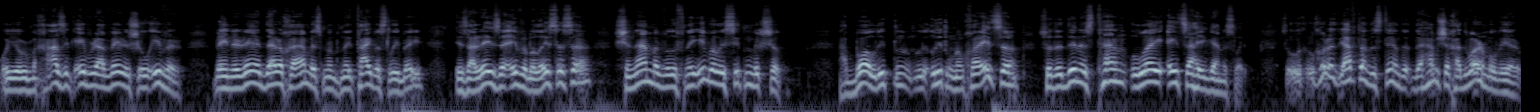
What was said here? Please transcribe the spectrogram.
or you're Mechazik Every Avera Shu Iver, V'yinerei Derech HaEmes Mepnei Taivas Libei, is Areza Ever Beleisasa, Shenem V'lifnei Iver Lisitin Michshil. Habo little Memcha Eitza, so the din is 10 lay Eitza Higenesli. So you have to understand the, the Hemshech Advarim over here.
